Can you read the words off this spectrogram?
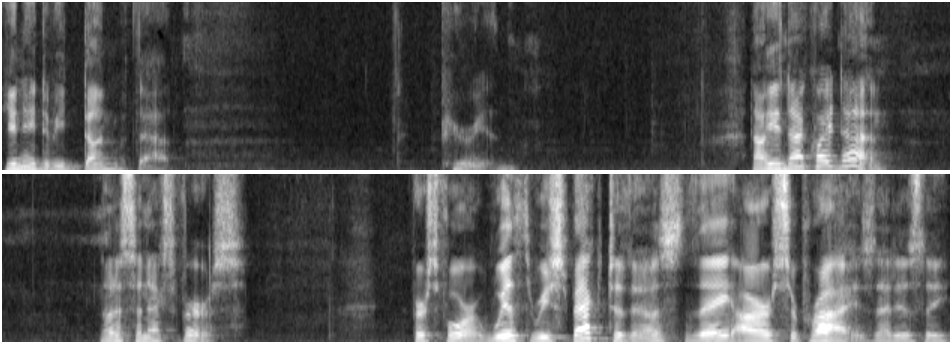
you need to be done with that. Period. Now, he's not quite done. Notice the next verse. Verse 4 With respect to this, they are surprised. That is, the,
